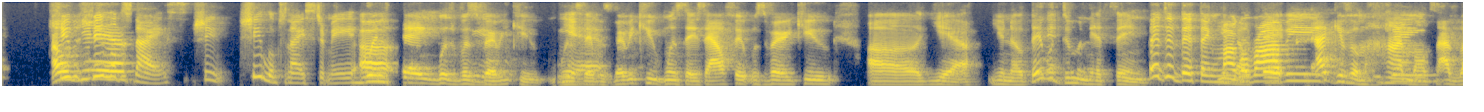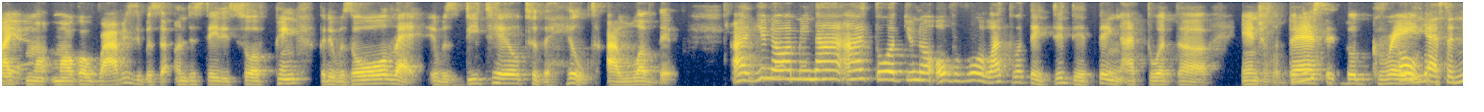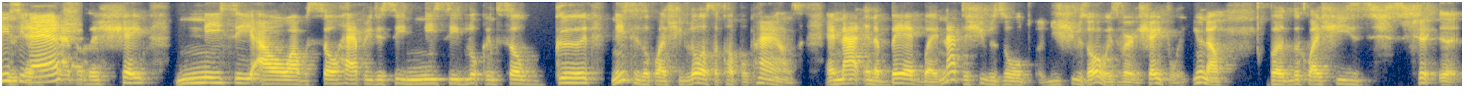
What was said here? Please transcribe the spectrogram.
She oh, yeah. she looks nice. She she looks nice to me. Uh, Wednesday uh, was was yeah. very cute. Wednesday yeah. was very cute. Wednesday's outfit was very cute. Uh yeah, you know, they were doing their thing. They did their thing. Margot know, Robbie. They, I give them high marks. I like Mar- Margot Robbie's. It was an understated soft pink, but it was all that. It was detailed to the hilt. I loved it. I, you know, I mean, I, I thought, you know, overall, I thought they did their thing. I thought uh Angela Bassett looked great. Oh, yes, and Niecy Nash. The shape. Niecy, oh, I was so happy to see Niecy looking so good. Niecy looked like she lost a couple pounds and not in a bad way. Not that she was old, she was always very shapely, you know, but looked like she's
